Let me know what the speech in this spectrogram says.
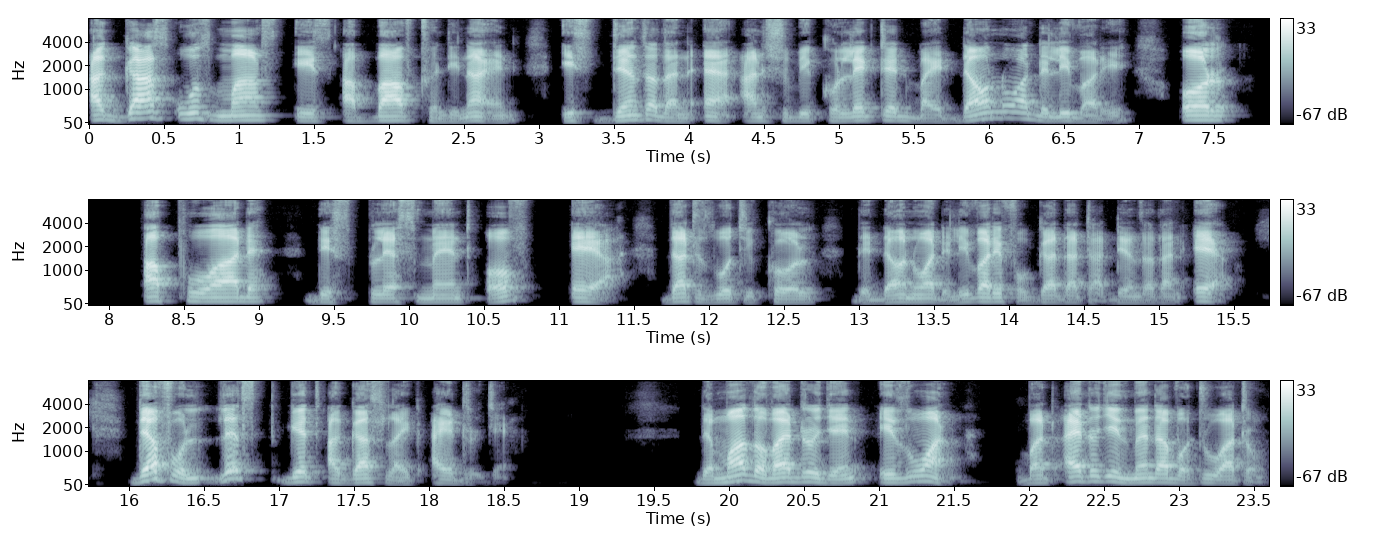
A gas whose mass is above 29 is denser than air and should be collected by downward delivery or upward displacement of air. That is what you call the downward delivery for gas that are denser than air. Therefore, let's get a gas like hydrogen. The mass of hydrogen is 1, but hydrogen is made up of two atoms.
